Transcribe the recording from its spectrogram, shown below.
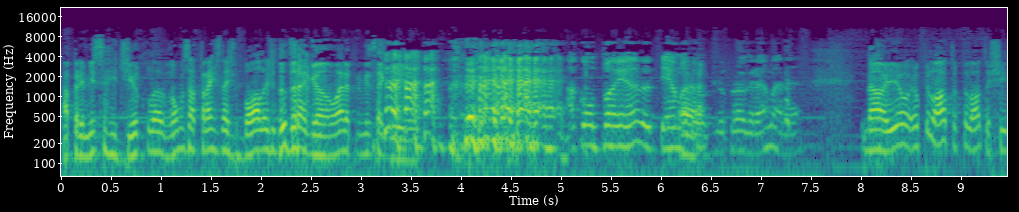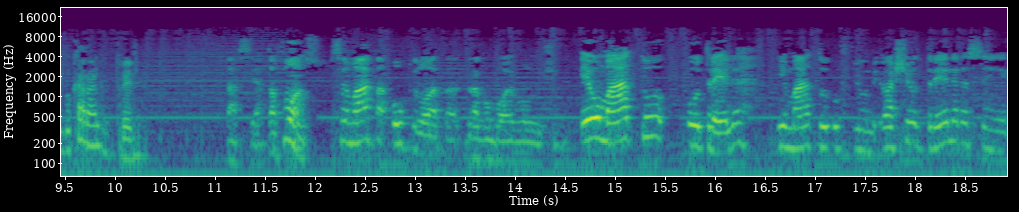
a premissa é ridícula. Vamos atrás das bolas do dragão. Olha a premissa aqui. Acompanhando o tema É. do, do programa, né? não, eu, eu piloto, eu piloto, achei do caralho o trailer. Tá certo. Afonso, você mata ou pilota Dragon Ball Evolution? Eu mato o trailer e mato o filme. Eu achei o trailer, assim,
